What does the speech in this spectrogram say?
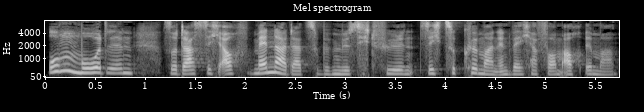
ummodeln, sodass sich auch Männer dazu bemüßigt fühlen, sich zu kümmern, in welcher Form auch immer.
